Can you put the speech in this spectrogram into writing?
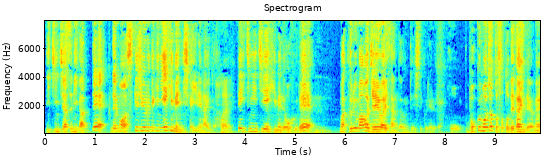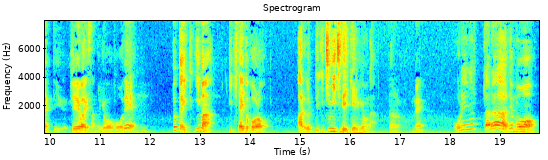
一日休みがあって、でもうスケジュール的に愛媛にしか入れないと、はい。で一日愛媛でオフで、うん。まあ車は JY さんが運転してくれるとほ僕もちょっと外出たいんだよねっていう JY さんの要望う。で、どっか今行きたいところある？って一日で行けるようななるほどね。俺だったらでも、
